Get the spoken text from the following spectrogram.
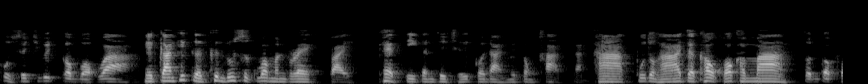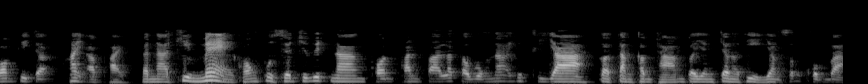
ผู้เสียชีวิตก็บอกว่าเหตุการณ์ที่เกิดขึ้นรู้สึกว่ามันแรงไป แค่ตีกันเฉยๆก็ได้ไม่ต้องฆ่ากัน หากผู้ต้องหาจะเข้าขอขมาตนก็พร้อมที่จะให้อภัยขณะที่แม่ของผู้เสียชีวิตนางพรพันธ์ปาลกวงศ์นายุทธยา ก็ตั้งคำถามไปยังเจ้าหน้าที่ยังสังคมว่า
